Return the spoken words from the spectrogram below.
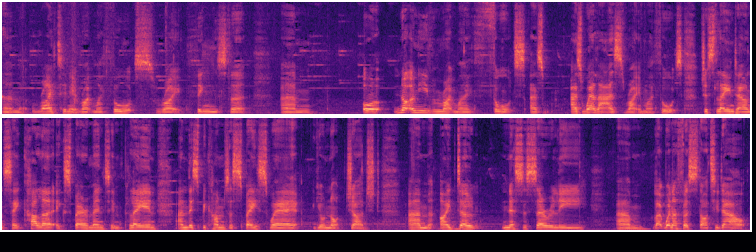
um, write in it, write my thoughts, write things that, um, or not only even write my thoughts as as well as writing my thoughts, just laying down, say, colour, experimenting, playing, and this becomes a space where you're not judged. Um, I don't necessarily um, like when I first started out,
